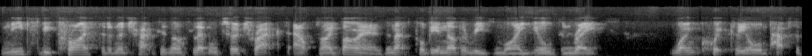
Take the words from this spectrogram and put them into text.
needs to be priced at an attractive enough level to attract outside buyers. And that's probably another reason why yields and rates won't quickly or perhaps at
